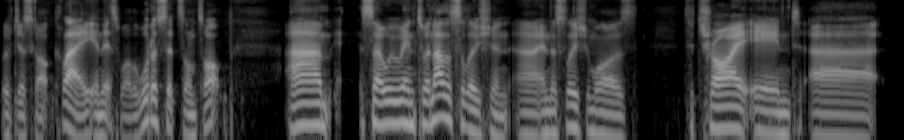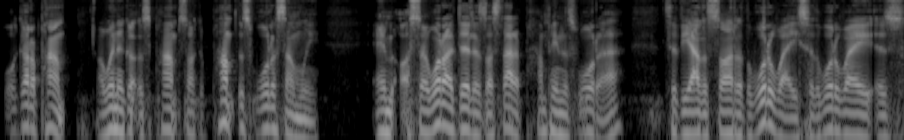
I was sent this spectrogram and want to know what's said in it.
we've just got clay, and that's why the water sits on top. Um, so we went to another solution, uh, and the solution was to try and uh, I got a pump. I went and got this pump so I could pump this water somewhere. And uh, so what I did is I started pumping this water to the other side of the waterway. So the waterway is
